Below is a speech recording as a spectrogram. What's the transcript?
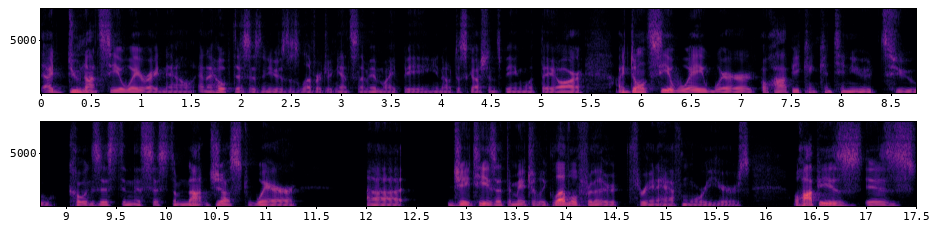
I do not see a way right now, and I hope this isn't used as leverage against them. It might be, you know, discussions being what they are. I don't see a way where O'Hoppe can continue to coexist in this system, not just where uh, is at the major league level for the three and a half more years. O'Hoppe is is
